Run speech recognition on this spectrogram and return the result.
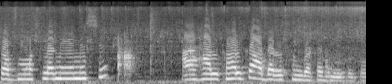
সব মশলা নিয়ে এনেছি আর হালকা হালকা আদা রসুন বাটা দিয়ে দেবো।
